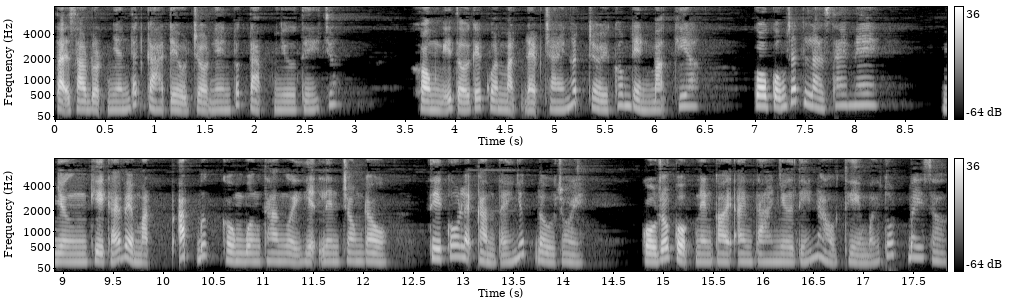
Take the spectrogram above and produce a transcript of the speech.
tại sao đột nhiên tất cả đều trở nên phức tạp như thế chứ? Không nghĩ tới cái khuôn mặt đẹp trai ngất trời không đèn mạng kia, cô cũng rất là say mê. Nhưng khi cái vẻ mặt áp bức không buông tha người hiện lên trong đầu, thì cô lại cảm thấy nhức đầu rồi. Cô rốt cuộc nên coi anh ta như thế nào thì mới tốt bây giờ.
